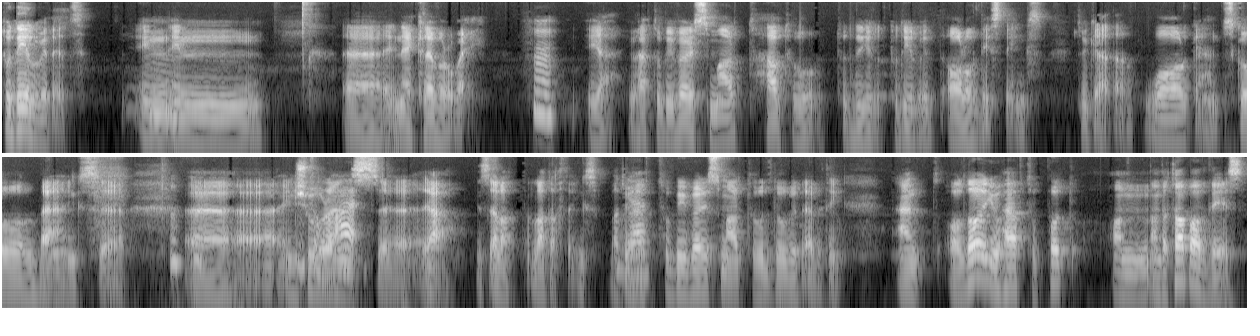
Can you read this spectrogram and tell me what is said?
to deal with it in in uh, in a clever way. Yeah, you have to be very smart how to to deal to deal with all of these things together: work and school, banks, uh, insurance. Uh, yeah, it's a lot, a lot of things. But you Yeah. have to be very smart to do with everything. And although you have to put on on the top of this,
